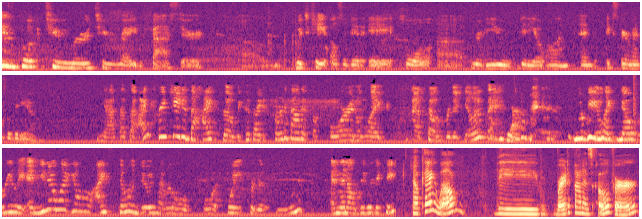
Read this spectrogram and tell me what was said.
is book to learn to write faster, which Kate also did a whole uh, review video on and experimental video. Yeah, that's. A, I appreciated the hype though because I'd heard about it before and was like, that sounds ridiculous. Yeah. You'll be like, no, really. And you know what, y'all? I still am doing my little bullet point for the scene, and then I'll do the dictation. Okay, well, the write-a-thon is over,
